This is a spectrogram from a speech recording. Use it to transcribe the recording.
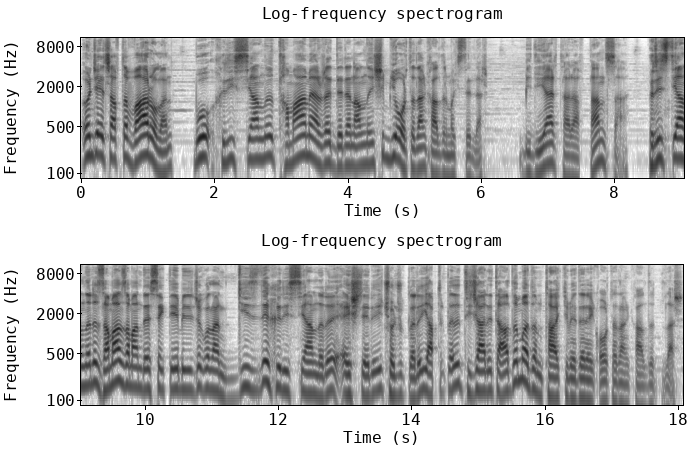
önce etrafta var olan bu Hristiyanlığı tamamen reddeden anlayışı bir ortadan kaldırmak istediler. Bir diğer taraftansa Hristiyanları zaman zaman destekleyebilecek olan gizli Hristiyanları, eşleri, çocukları yaptıkları ticareti adım adım takip ederek ortadan kaldırdılar.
